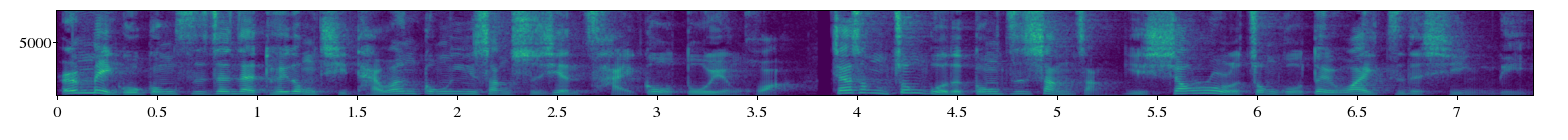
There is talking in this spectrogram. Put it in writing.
而美国公司正在推动其台湾供应商实现采购多元化，加上中国的工资上涨，也削弱了中国对外资的吸引力。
